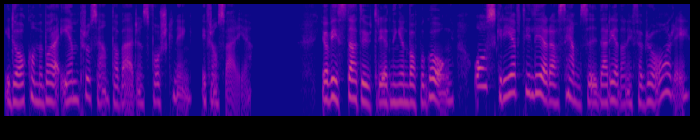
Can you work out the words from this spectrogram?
Idag kommer bara 1 av världens forskning ifrån Sverige. Jag visste att utredningen var på gång och skrev till deras hemsida redan i februari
